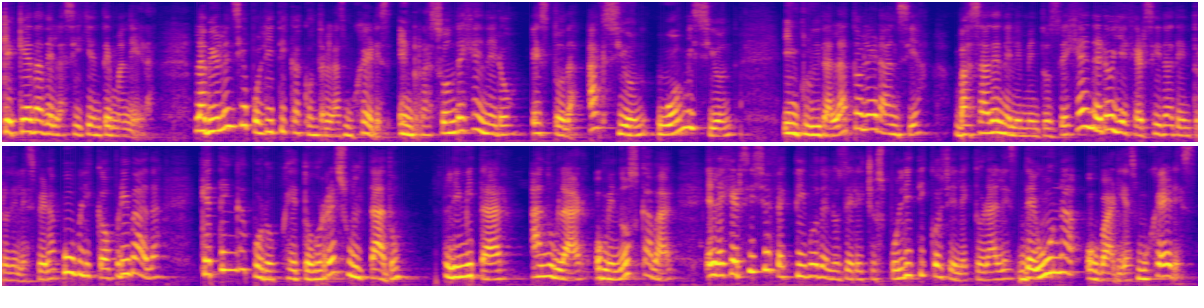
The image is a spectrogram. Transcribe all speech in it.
que queda de la siguiente manera. La violencia política contra las mujeres en razón de género es toda acción u omisión, incluida la tolerancia, basada en elementos de género y ejercida dentro de la esfera pública o privada, que tenga por objeto o resultado limitar, anular o menoscabar el ejercicio efectivo de los derechos políticos y electorales de una o varias mujeres,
